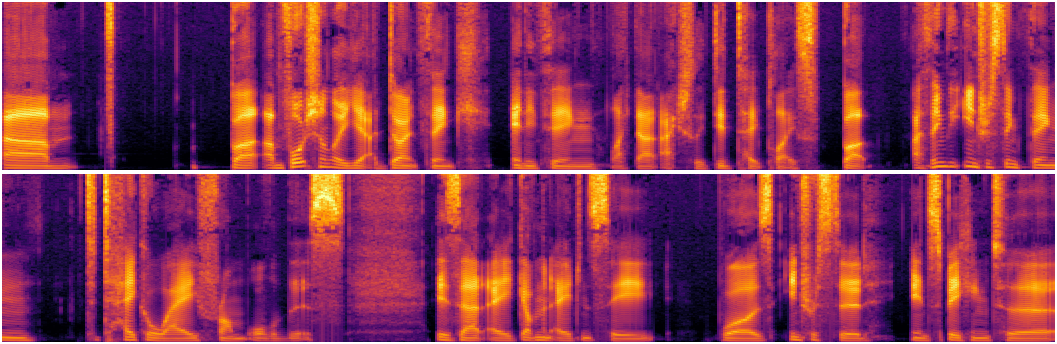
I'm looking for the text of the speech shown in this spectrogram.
Um, but unfortunately, yeah, I don't think anything like that actually did take place. But I think the interesting thing to take away from all of this is that a government agency was interested in speaking to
